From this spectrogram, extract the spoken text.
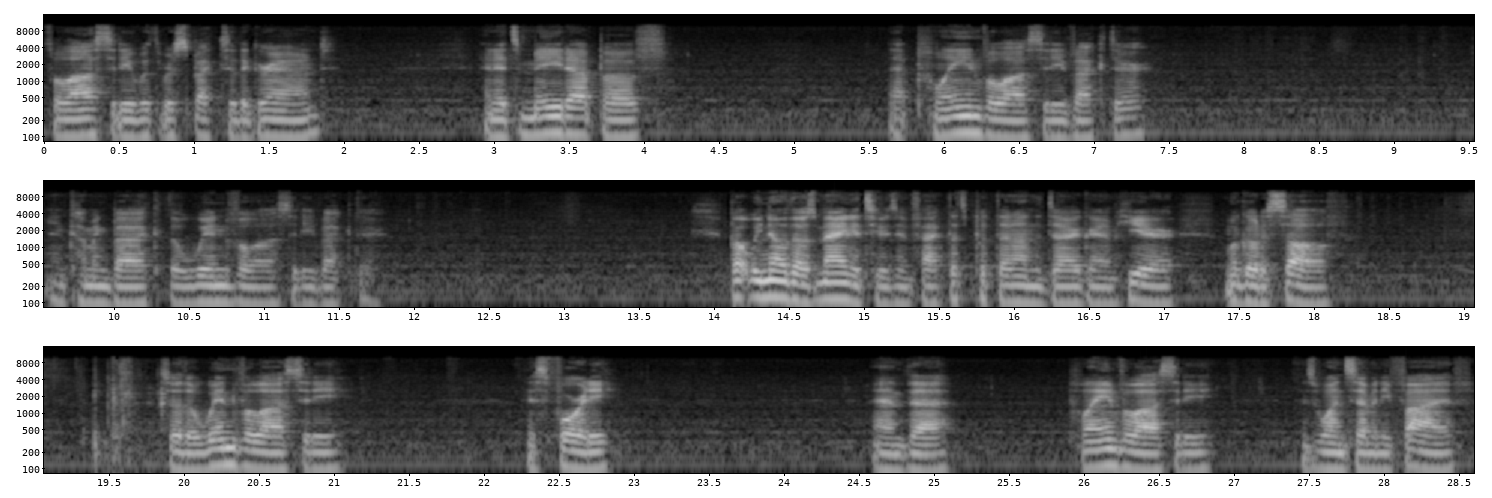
velocity with respect to the ground. And it's made up of that plane velocity vector and coming back the wind velocity vector. But we know those magnitudes. In fact, let's put that on the diagram here. We'll go to solve. So the wind velocity is 40 and the plane velocity is 175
